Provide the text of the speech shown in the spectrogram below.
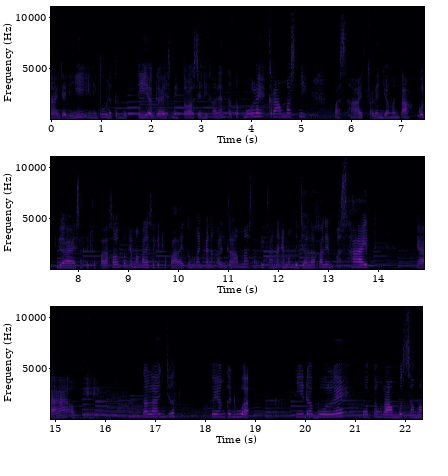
Nah, jadi ini tuh udah terbukti ya guys mitos. Jadi kalian tetap boleh keramas nih pas haid. Kalian jangan takut guys sakit kepala. Kalaupun emang kalian sakit kepala itu bukan karena kalian keramas, tapi karena emang gejala kalian pas haid. Ya, oke. Okay. Kita lanjut ke yang kedua tidak boleh potong rambut sama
